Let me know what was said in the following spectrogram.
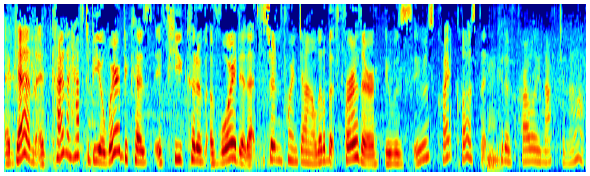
again, it kind of have to be aware because if he could have avoided at a certain point down a little bit further, it was it was quite close. That Hmm. he could have probably knocked him out.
